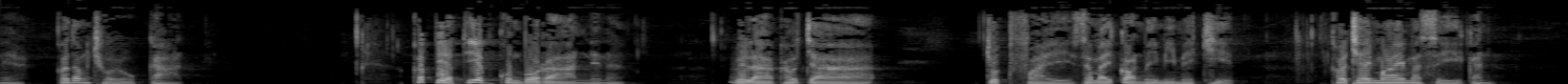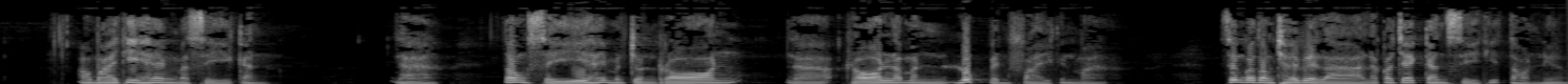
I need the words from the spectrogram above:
เนี่ยก็ต้องฉวยโอกาส ก็เปรียบเทียบคนโบราณเนี่ยนะเวลาเขาจะจุดไฟสมัยก่อนไม่มีไม้ขีด เขาใช้ไม้มาสีกัน เอาไม้ที่แห้งมาสีกันนะต้องสีให้มันจนร้อนนะร้อนแล้วมันลุกเป็นไฟขึ้นมา ซึ่งก็ต้องใช้เวลาแล้วก็ใช้กันสีที่ต่อเนื่อง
